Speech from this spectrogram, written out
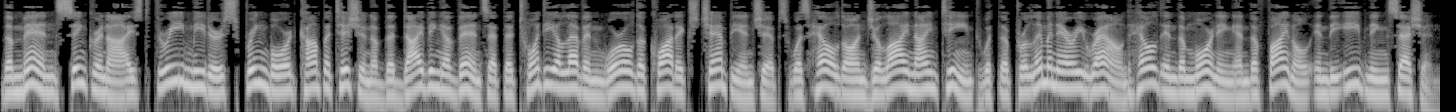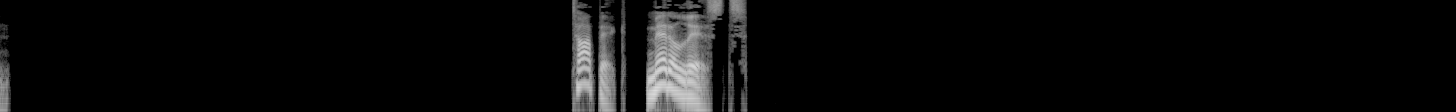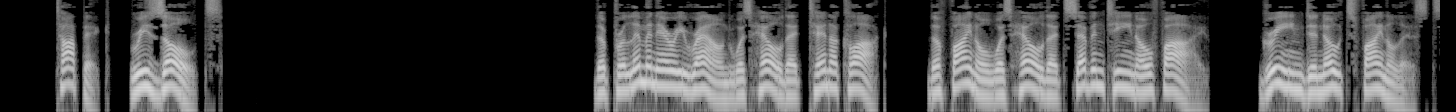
The men's synchronized 3 meters springboard competition of the diving events at the 2011 World Aquatics Championships was held on July 19 with the preliminary round held in the morning and the final in the evening session. Medalists. Topic: Results. The preliminary round was held at 10 o'clock. The final was held at 17:05. Green denotes finalists.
